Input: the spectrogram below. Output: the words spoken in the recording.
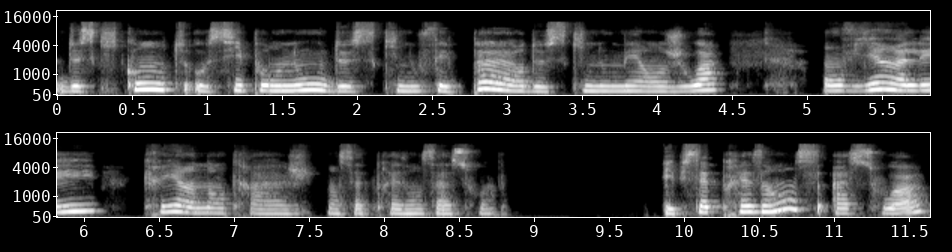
de ce qui compte aussi pour nous, de ce qui nous fait peur, de ce qui nous met en joie, on vient aller créer un ancrage dans cette présence à soi. Et puis cette présence à soi,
